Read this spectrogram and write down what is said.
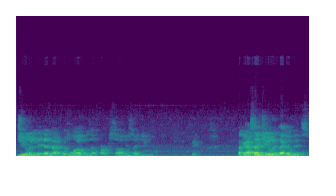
Julie, and it doesn't matter which one opens up first, so I'll just say Julie. Okay, I say Julie, they go this.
